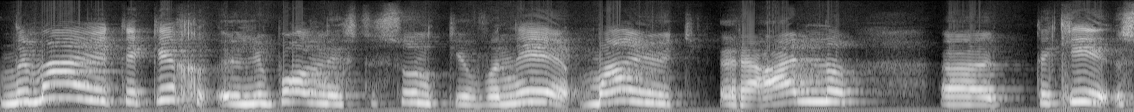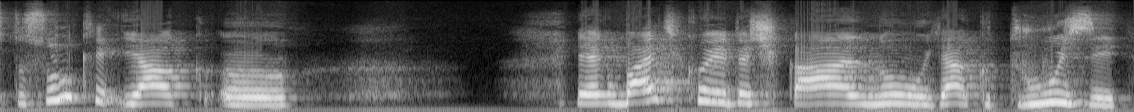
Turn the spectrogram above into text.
не мають таких любовних стосунків, вони мають реально е, такі стосунки, як е, як батько і дочка, ну, як друзі,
